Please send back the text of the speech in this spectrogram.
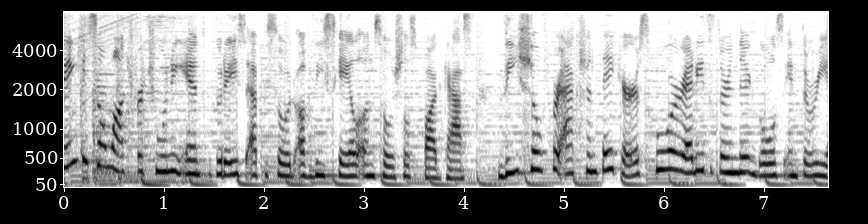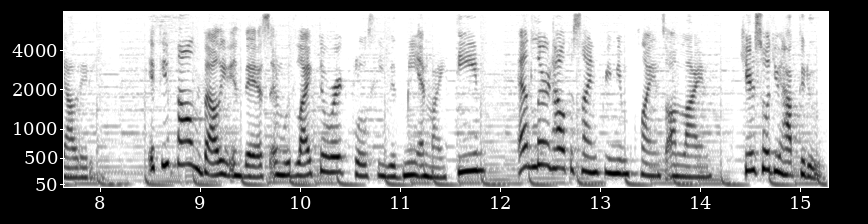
thank you so much for tuning in to today's episode of the Scale on Socials podcast, the show for action takers who are ready to turn their goals into reality. If you found value in this and would like to work closely with me and my team and learn how to sign premium clients online, here's what you have to do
